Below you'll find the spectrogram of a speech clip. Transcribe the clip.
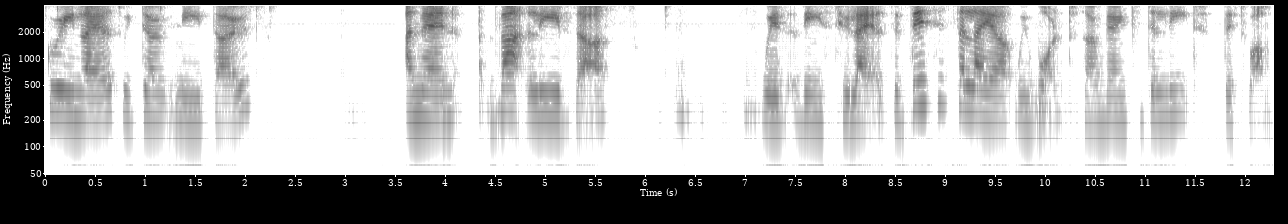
green layers, we don't need those. And then that leaves us with these two layers. So this is the layer we want. So I'm going to delete this one.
